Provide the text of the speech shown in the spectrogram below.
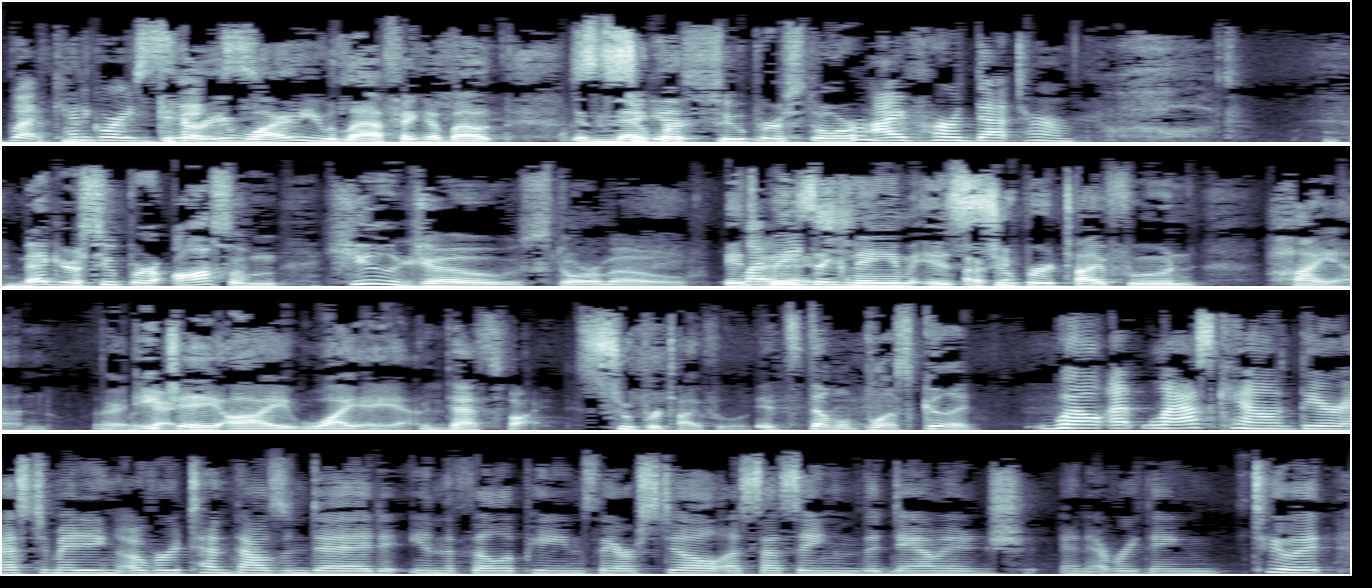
what category six. Gary, why are you laughing about Mega super? superstorm? I've heard that term. Mega super awesome huge-o stormo. Its Let me- basic name is Super Typhoon Haiyan. H A I Y A N. That's fine. Super Typhoon. It's double plus good. Well, at last count, they're estimating over 10,000 dead in the Philippines. They are still assessing the damage and everything to it.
